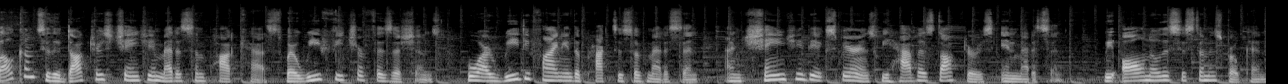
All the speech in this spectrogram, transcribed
Welcome to the Doctors Changing Medicine podcast, where we feature physicians who are redefining the practice of medicine and changing the experience we have as doctors in medicine. We all know the system is broken,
